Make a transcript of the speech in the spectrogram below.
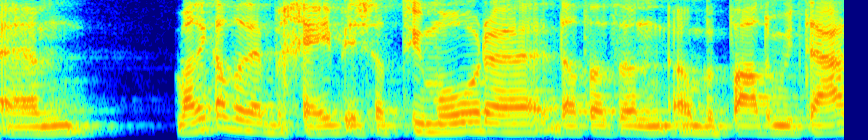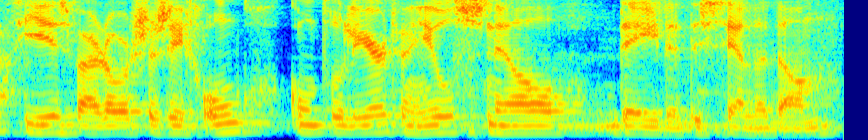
Um, wat ik altijd heb begrepen is dat tumoren dat dat een, een, bepaalde mutatie is, waardoor ze zich ongecontroleerd en heel snel delen, de cellen dan.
